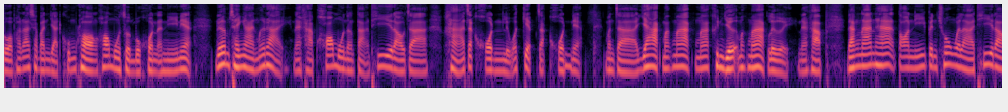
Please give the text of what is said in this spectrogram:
ตัวพระราชบัญญัติคุ้มครองข้อมูลส่วนบุคคลอันนี้เนี่ยเริ่มใช้งานเมื่อไหร่นะครับข้อมูลต่างๆที่เราจะหาจากคนหรือว่าเก็บจากคนเนี่ยมันจะยากมากๆมากขึ้นเยอะมากๆเลยนะครับดังนั้นฮะตอนนี้เป็นช่วงเวลาที่เรา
